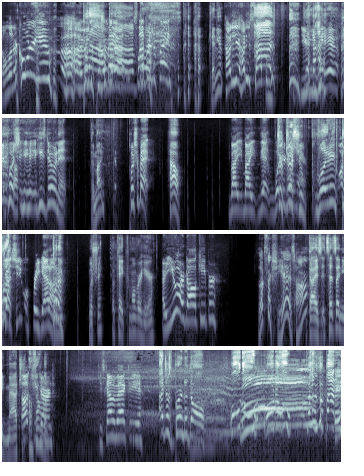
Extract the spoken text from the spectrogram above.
Don't let her corner you. Uh, I think Put it's up, so put up. Slap her in the face. Can you? How do you how do you stop Ah, him? You, get you out hit, here. push. He, he's doing it. Am I? Push her back. How? By by yeah. What you're doing Just you there. lady. Oh, Watch out, she's gonna freak out on you. Was she? Okay, come over here. Are you our doll keeper? Looks like she is, huh? Guys, it says I need matches. Oh, she found them. turned. She's coming back to you. I just burned a doll. Oh no! Oh no! That was a bad Eight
